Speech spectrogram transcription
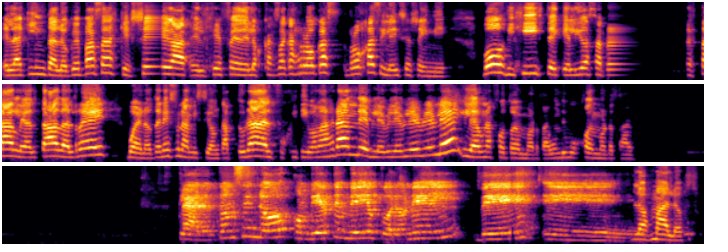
En la quinta lo que pasa es que llega el jefe de los casacas rocas, rojas y le dice a Jamie, vos dijiste que le ibas a prestar lealtad al rey, bueno, tenés una misión, capturar al fugitivo más grande, ble, ble, ble, ble, ble, y le da una foto de Mortal, un dibujo de Mortal. Claro, entonces lo convierte en medio coronel de, eh, Los malos.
